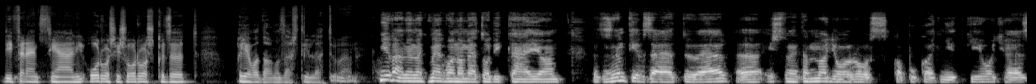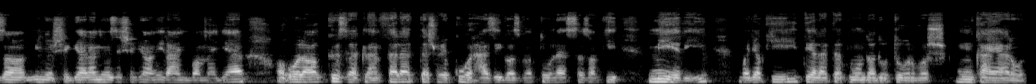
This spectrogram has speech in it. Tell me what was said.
differenciálni orvos és orvos között a javadalmazást illetően. Nyilván ennek megvan a metodikája, tehát ez nem képzelhető el, és szerintem nagyon rossz kapukat nyit ki, hogyha ez a minőség ellenőrzés egy olyan irányba megy el, ahol a közvetlen felettes vagy a kórház igazgató lesz az, aki méri, vagy aki ítéletet mond adott orvos munkájáról.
